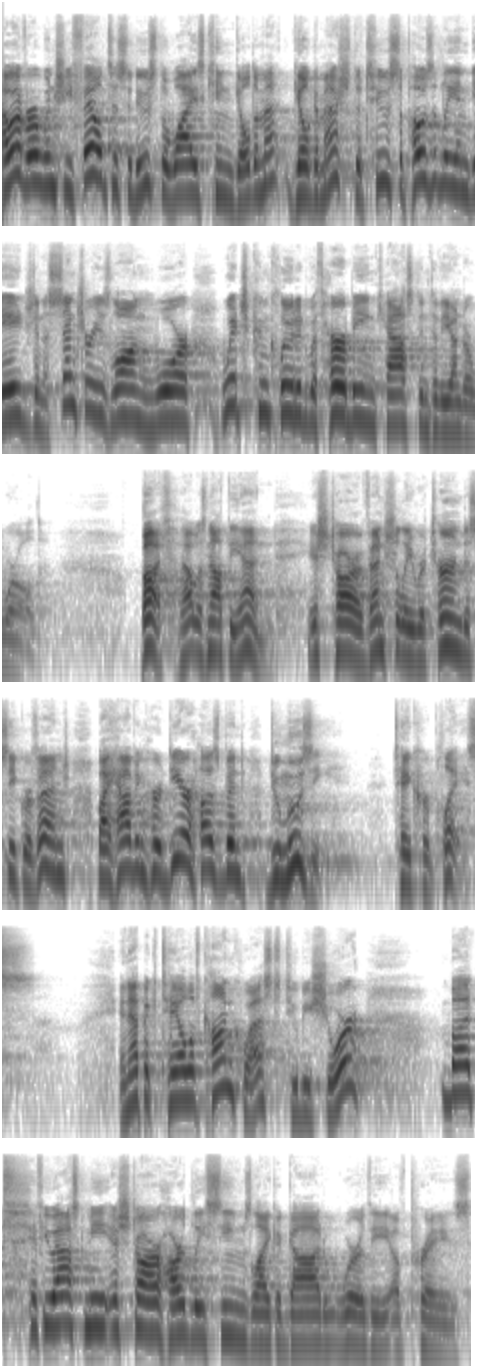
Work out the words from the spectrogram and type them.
However, when she failed to seduce the wise king Gilgamesh, the two supposedly engaged in a centuries long war, which concluded with her being cast into the underworld. But that was not the end. Ishtar eventually returned to seek revenge by having her dear husband Dumuzi take her place. An epic tale of conquest, to be sure, but if you ask me, Ishtar hardly seems like a god worthy of praise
